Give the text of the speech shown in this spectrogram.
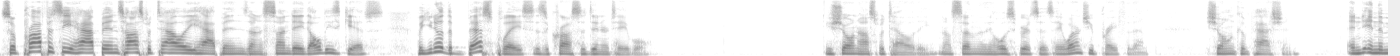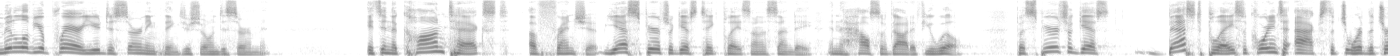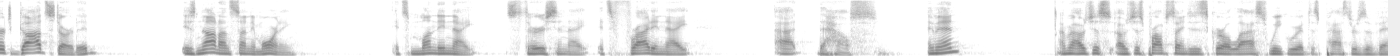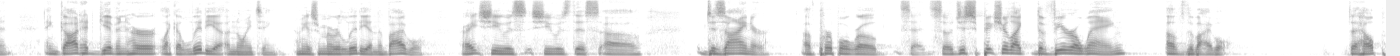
So prophecy happens, hospitality happens on a Sunday, all these gifts. But you know, the best place is across the dinner table. You're showing hospitality. Now, suddenly the Holy Spirit says, Hey, why don't you pray for them? Showing compassion. And in the middle of your prayer, you're discerning things, you're showing discernment. It's in the context of friendship. Yes, spiritual gifts take place on a Sunday in the house of God, if you will. But spiritual gifts, best place, according to Acts, where the church God started, is not on Sunday morning. It's Monday night, it's Thursday night, it's Friday night at the house. Amen? I mean, I was just I was just prophesying to this girl last week. We were at this pastor's event, and God had given her like a Lydia anointing. I mean, you guys remember Lydia in the Bible, right? She was she was this uh, designer of purple robe. Said so. Just picture like the Vera Wang of the Bible. To help,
